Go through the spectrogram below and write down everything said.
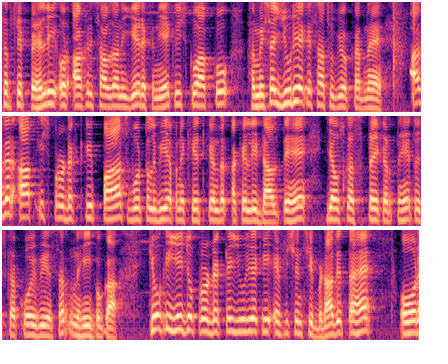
सबसे पहली और आखिरी सावधानी ये रखनी है कि इसको आपको हमेशा यूरिया के साथ उपयोग करना है। अगर आप इस प्रोडक्ट की पाँच बोतल भी अपने खेत के अंदर अकेली डालते हैं या उसका स्प्रे करते हैं तो इसका कोई भी असर नहीं होगा। क्योंकि ये जो प्रोडक्ट है यूरिया की एफिशिएंसी बढ़ा देता है और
